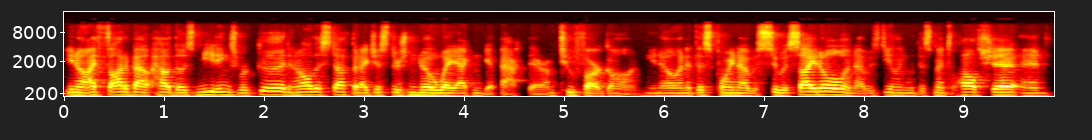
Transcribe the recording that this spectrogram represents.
you know i thought about how those meetings were good and all this stuff but i just there's no way i can get back there i'm too far gone you know and at this point i was suicidal and i was dealing with this mental health shit and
